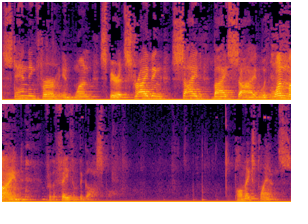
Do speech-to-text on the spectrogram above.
standing firm in one spirit, striving side by side with one mind for the faith of the gospel. Paul makes plans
